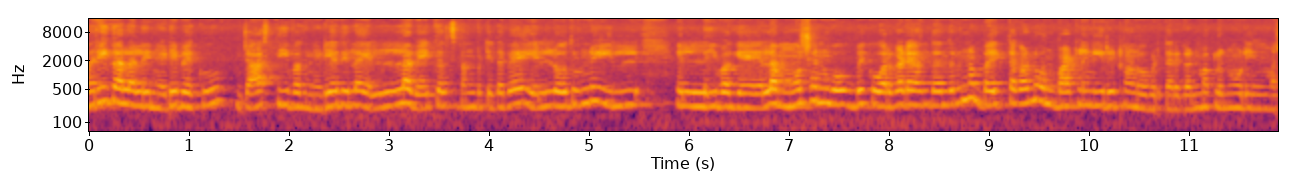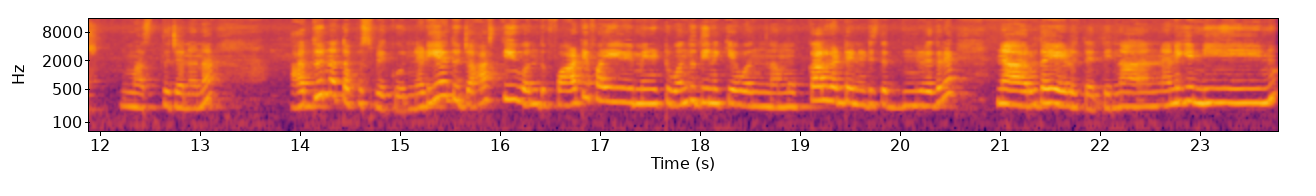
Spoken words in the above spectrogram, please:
ಬರಿಗಾಲಲ್ಲಿ ನಡಿಬೇಕು. ಜಾಸ್ತಿ ಇವಾಗ ನಡೆಯೋದಿಲ್ಲ. ಎಲ್ಲ ವೆಹಿಕಲ್ಸ್ ಬಂದ್ಬಿಟ್ಟಿದ್ದಾವೆ ಎಲ್ಲೋದ್ರೂ ಇಲ್ಲಿ ಇಲ್ಲಿ ಇವಾಗ ಎಲ್ಲ ಮೋಷನ್ಗೆ ಹೋಗ್ಬೇಕು ಹೊರಗಡೆ ಅಂತಂದ್ರೂ ಬೈಕ್ ತಗೊಂಡು ಒಂದು ಬಾಟ್ಲಿ ನೀರು ಇಟ್ಕೊಂಡು ಹೋಗ್ಬಿಡ್ತಾರೆ ಗಂಡು ಮಕ್ಳು ನೋಡಿ ಮಸ್ತ್ ಮಸ್ತ್ ಜನನ. ಅದನ್ನು ತಪ್ಪಿಸ್ಬೇಕು. ನಡೆಯೋದು ಜಾಸ್ತಿ ಒಂದು ಫಾರ್ಟಿ ಫೈವ್ ಮಿನಿಟ್ ಒಂದು ದಿನಕ್ಕೆ ಒಂದು ಮುಕ್ಕಾಲು ಗಂಟೆ ನಡೀತ ನಡೆದ್ರೆ ನಾ ಹೃದಯ ಹೇಳುತ್ತೈತಿ ನಾ, ನನಗೆ ನೀನು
